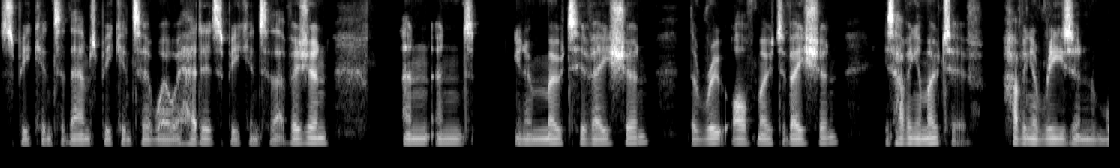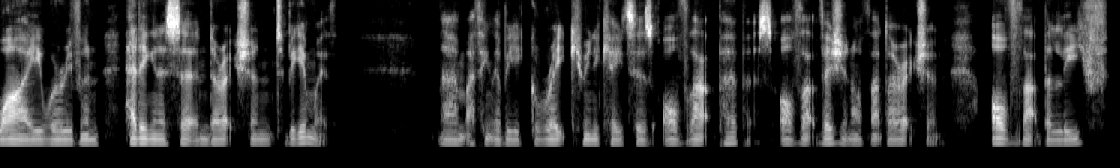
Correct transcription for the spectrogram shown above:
speak into them, speak into where we're headed, speak into that vision, and and you know, motivation. The root of motivation is having a motive, having a reason why we're even heading in a certain direction to begin with um, I think they'll be great communicators of that purpose, of that vision, of that direction, of that belief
